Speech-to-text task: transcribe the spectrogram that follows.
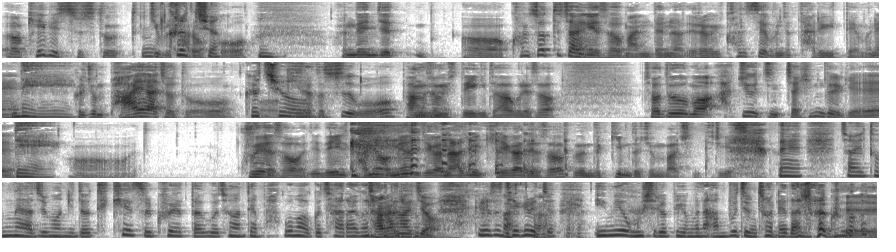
어, KBS도 특집을 음, 그렇죠. 다뤘고 그런데 이제 어 콘서트장에서 만드는 여러 가지 컨셉은 좀 다르기 때문에 네. 그걸 좀 봐야 저도 그렇죠. 뭐 기사도 쓰고 방송에서도 얘기도 하고 그래서 저도 뭐 아주 진짜 힘들게 네. 어 구해서 이제 내일 다녀오면 제가 나중에 기회가 돼서 그 느낌도 좀 말씀드리겠습니다. 네, 저희 동네 아주머니도 티켓을 구했다고 저한테 마구마구 자랑을 자랑하죠. 그래서 제가 그랬죠. 이미용 씨를 뵈면 안부 좀 전해달라고. 네.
